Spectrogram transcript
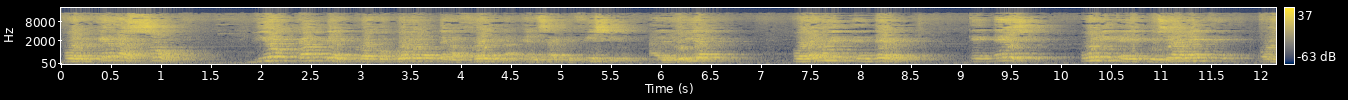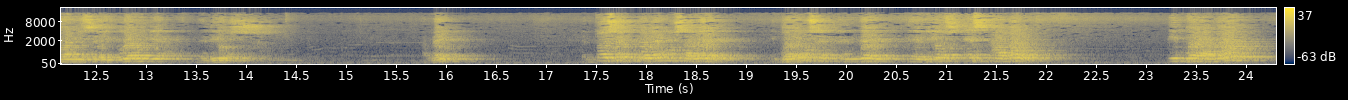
¿Por qué razón Dios cambia el protocolo de la ofrenda, el sacrificio? Aleluya. Podemos entender que es única y exclusivamente por la misericordia de Dios. Amén. Entonces podemos saber y podemos entender que Dios es amor. Y por amor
